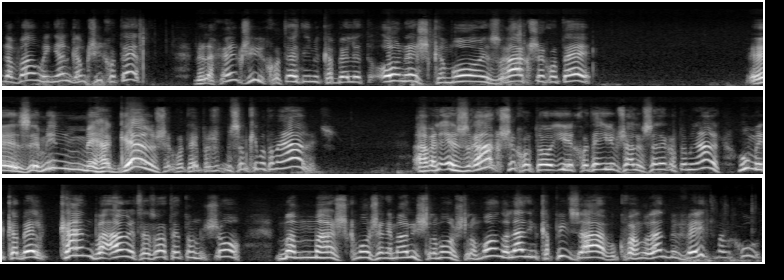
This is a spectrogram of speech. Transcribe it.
דבר ועניין גם כשהיא חוטאת. ולכן כשהיא חוטאת היא מקבלת עונש כמו אזרח שחוטא זה מין מהגר שחוטא פשוט מסלקים אותו מהארץ אבל אזרח שחוטא חוטא, אי אפשר לסלק אותו מן הארץ הוא מקבל כאן בארץ הזאת את עונשו ממש כמו שנאמר לשלמה שלמה נולד עם כפית זהב הוא כבר נולד בבית מלכות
